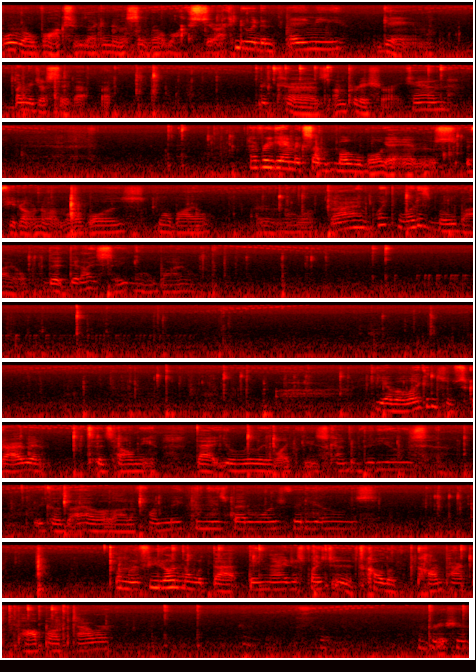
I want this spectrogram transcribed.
or Roblox because I can do this in Roblox too. I can do it in any game. Let me just say that, but because I'm pretty sure I can. Every game except mobile games. If you don't know what mobile is, mobile. I don't know what that. What what is mobile? Did did I say mobile? Yeah, but like and subscribe and to tell me that you'll really like these kind of videos because I have a lot of fun making these Bed Wars videos. And if you don't know what that thing that I just placed in, it's called a compact pop-up tower. I'm pretty sure.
